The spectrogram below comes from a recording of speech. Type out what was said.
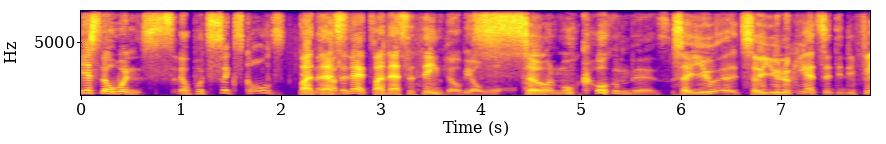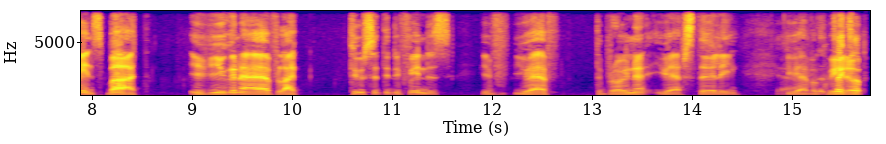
Yes, they'll win. They'll put six goals But in the that's other net. but that's the thing. there'll be a, w- so one more goal than theirs. so you uh, so you're looking at City defense, but if you're gonna have like two City defenders, if you have De Bruyne, you have Sterling, you have Aguero, up-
